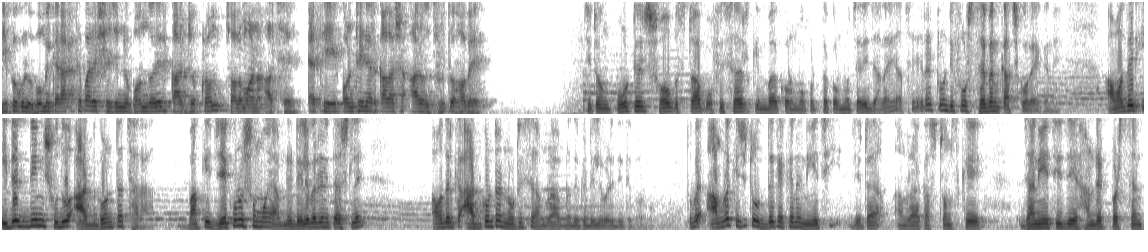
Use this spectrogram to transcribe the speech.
ডিপোগুলো ভূমিকা রাখতে পারে সেজন্য বন্দরের কার্যক্রম চলমান আছে। এতে কন্টেইনার কালাস আরও দ্রুত হবে। চিটং পোর্টের সব স্টাফ অফিসার কিংবা কর্মকর্তা কর্মচারী যারাই আছে এরা টোয়েন্টি ফোর সেভেন কাজ করে এখানে। আমাদের ঈদের দিন শুধু আট ঘণ্টা ছাড়া, বাকি যে কোনো সময় আপনি ডেলিভারি নিতে আসলে আমাদেরকে আট ঘণ্টার নোটিসে আমরা আপনাদেরকে ডেলিভারি দিতে পারব। তবে আমরা কিছুটা উদ্যোগ এখানে নিয়েছি, যেটা আমরা কাস্টমসকে জানিয়েছি যে হান্ড্রেড পার্সেন্ট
